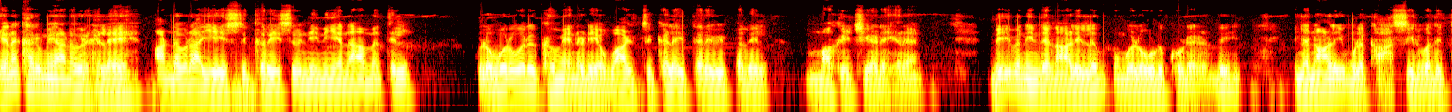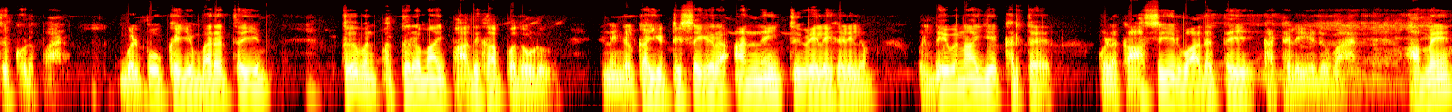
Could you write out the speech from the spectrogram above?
எனக்கு அருமையானவர்களே ஆண்டவராய் இயேசு கிறிஸ்துவின் இனிய நாமத்தில் ஒவ்வொருவருக்கும் என்னுடைய வாழ்த்துக்களை தெரிவிப்பதில் மகிழ்ச்சி அடைகிறேன். தேவன் இந்த நாளிலும் உங்களோடு கூட இருந்து இந்த நாளை உங்களுக்கு ஆசீர்வதித்து கொடுப்பார். உங்கள் போக்கையும் வரத்தையும் தேவன் பத்திரமாய் பாதுகாப்பதோடு நீங்கள் கையிட்டு செய்கிற அனைத்து வேலைகளிலும் உங்கள் தேவனாகிய கர்த்தர் உங்களுக்கு ஆசீர்வாதத்தை கட்டளையிடுவார். அமேன்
